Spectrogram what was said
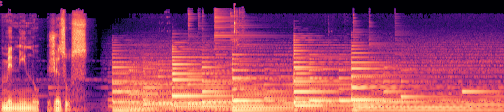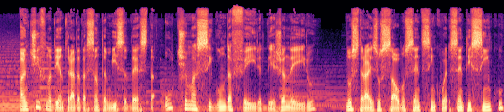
Menino Jesus. A antífona de entrada da Santa Missa desta última segunda-feira de janeiro nos traz o Salmo 105,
